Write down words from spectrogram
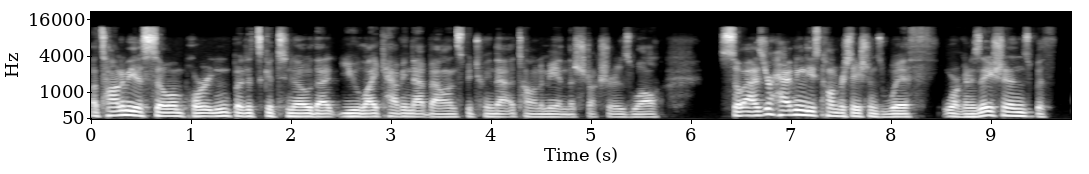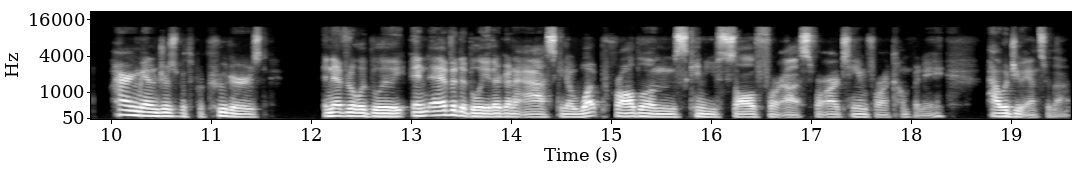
autonomy is so important but it's good to know that you like having that balance between that autonomy and the structure as well so as you're having these conversations with organizations, with hiring managers, with recruiters, inevitably inevitably they're going to ask, you know, what problems can you solve for us, for our team, for our company? How would you answer that?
